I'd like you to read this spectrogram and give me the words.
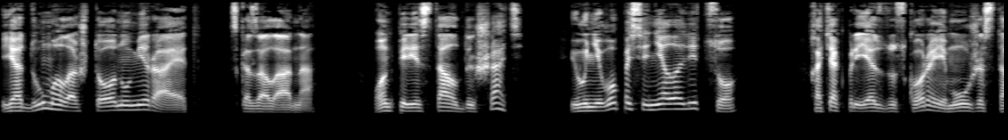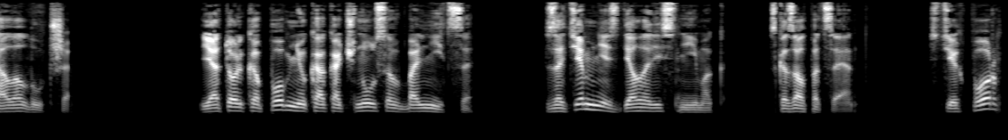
«Я думала, что он умирает», — сказала она. «Он перестал дышать, и у него посинело лицо, хотя к приезду скорой ему уже стало лучше». Я только помню, как очнулся в больнице. Затем мне сделали снимок, сказал пациент. С тех пор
